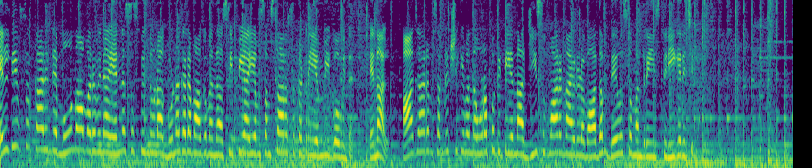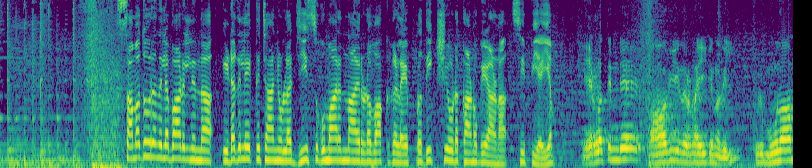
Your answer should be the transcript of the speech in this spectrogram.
എൽ ഡി എഫ് സർക്കാരിന്റെ മൂന്നാം വരവിന് എൻ എസ് എസ് പിന്തുണ ഗുണകരമാകുമെന്ന് സി പി ഐ എം സംസ്ഥാന സെക്രട്ടറി എം വി ഗോവിന്ദൻ. എന്നാൽ ആചാരം സംരക്ഷിക്കുമെന്ന് ഉറപ്പ് കിട്ടിയെന്ന ജി സുകുമാരൻ നായരുടെ വാദം ദേവസ്വം മന്ത്രി സ്ഥിരീകരിച്ചില്ല. സമദൂര നിലപാടിൽ നിന്ന് ഇടതിലേക്ക് ചാഞ്ഞുള്ള ജി സുകുമാരൻ നായരുടെ വാക്കുകളെ പ്രതീക്ഷയോടെ കാണുകയാണ് സി പി ഐ എം കേരളത്തിന്റെ ഭാവി നിർണയിക്കുന്നതിൽ ഒരു മൂന്നാം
